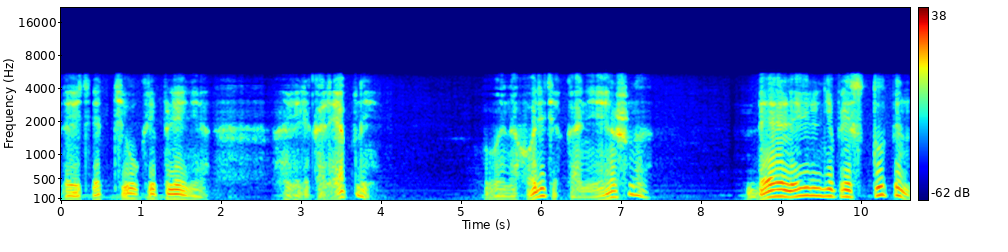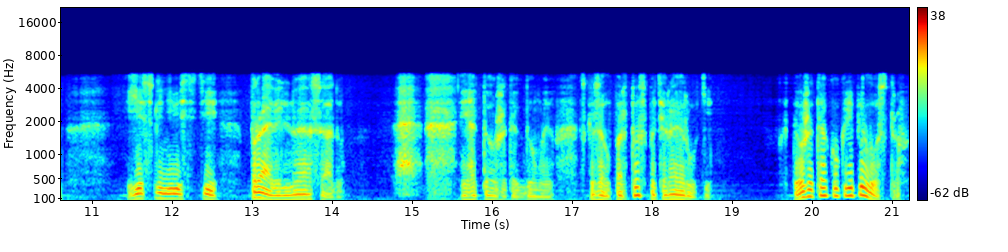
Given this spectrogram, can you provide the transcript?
«Да ведь эти укрепления великолепны. Вы находите? Конечно. Белиль неприступен, если не вести правильную осаду. «Я тоже так думаю», — сказал Портос, потирая руки. «Кто же так укрепил остров?»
